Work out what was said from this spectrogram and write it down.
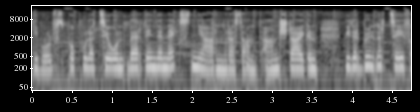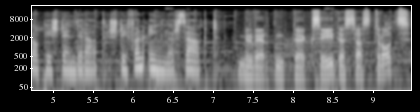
Die Wolfspopulation werde in den nächsten Jahren rasant ansteigen, wie der Bündner CVP-Ständerat Stefan Engler sagt. Wir werden äh, sehen, dass das trotz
